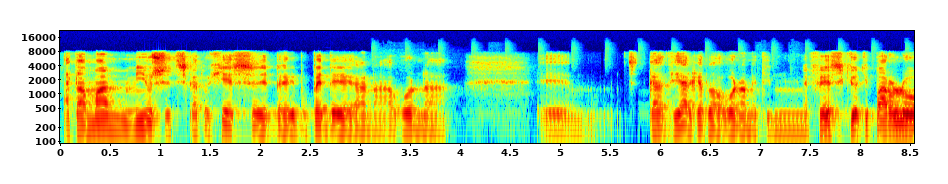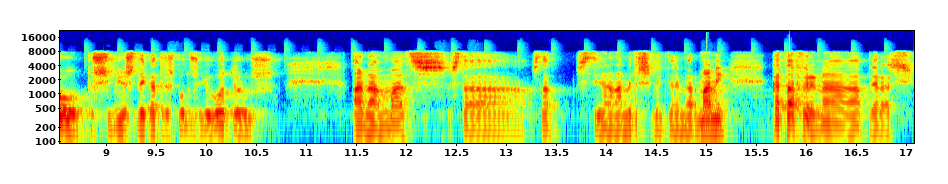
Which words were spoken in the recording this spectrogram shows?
Αταμάν μείωσε τις κατοχές σε περίπου 5 ανά αγώνα ε, κατά τη διάρκεια του αγώνα με την ΕΦΕΣ και ότι παρόλο που σημείωσε 13 πόντους λιγότερους ανά μάτς στα, στα, στην αναμέτρηση με την Αρμάνη κατάφερε να περάσει.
